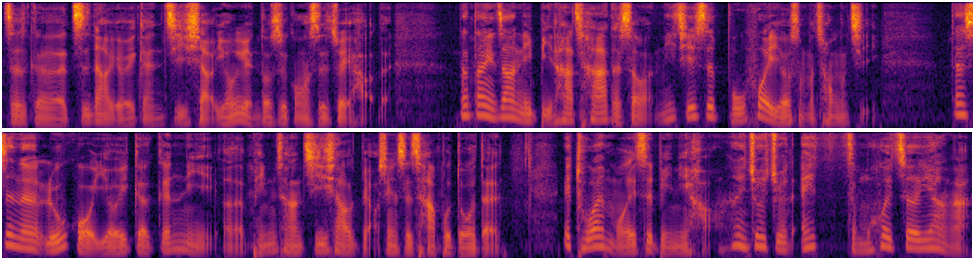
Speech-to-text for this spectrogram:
这个知道有一个人绩效永远都是公司最好的，那当你知道你比他差的时候，你其实不会有什么冲击。但是呢，如果有一个跟你呃平常绩效表现是差不多的，诶，突然某一次比你好，那你就觉得诶，怎么会这样啊？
